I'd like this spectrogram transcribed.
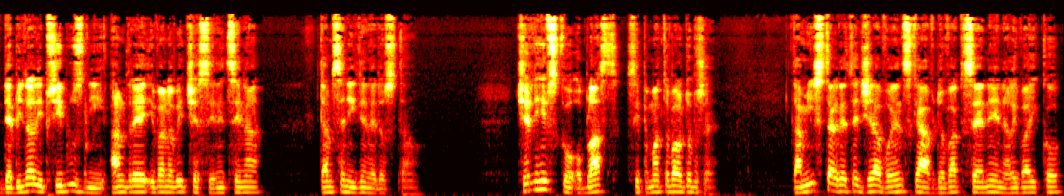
kde bydleli příbuzní Andreje Ivanoviče Sinicina, tam se nikdy nedostal. Černihivskou oblast si pamatoval dobře. Ta místa, kde teď žila vojenská vdova Ksenie Nalivajko,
